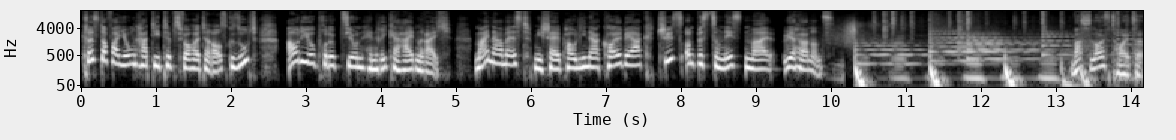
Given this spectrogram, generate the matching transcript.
Christopher Jung hat die Tipps für heute rausgesucht. Audioproduktion Henrike Heidenreich. Mein Name ist Michelle Paulina Kolberg. Tschüss und bis zum nächsten Mal. Wir hören uns. Was läuft heute?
